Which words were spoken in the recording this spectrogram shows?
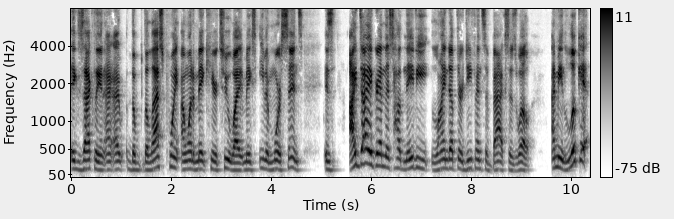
Exactly, and I, I the the last point I want to make here too, why it makes even more sense is I diagram this how Navy lined up their defensive backs as well. I mean, look at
